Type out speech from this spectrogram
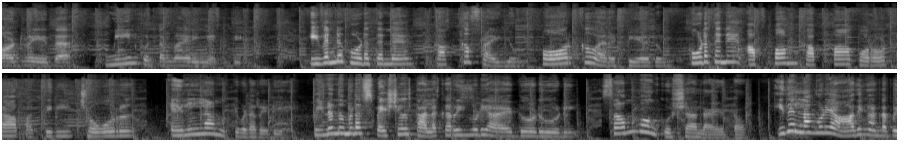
ഓർഡർ ചെയ്ത മീൻ കുട്ടന്മാരിങ് എത്തി. ഇവന്റെ കൂടെ തന്നെ കക്ക ഫ്രൈയും പോർക്ക് വരട്ടിയതും കൂടെ തന്നെ അപ്പം കപ്പ പൊറോട്ട പത്തിരി ചോറ് എല്ലാം ഇവിടെ റെഡിയായി പിന്നെ നമ്മുടെ സ്പെഷ്യൽ തലക്കറിയും കൂടി ആയതോടുകൂടി സംഭവം കുശാലായി കേട്ടോ. ഇതെല്ലാം കൂടി ആദ്യം കണ്ടപ്പോൾ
